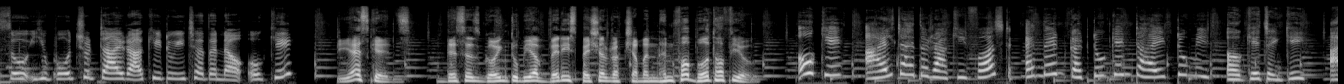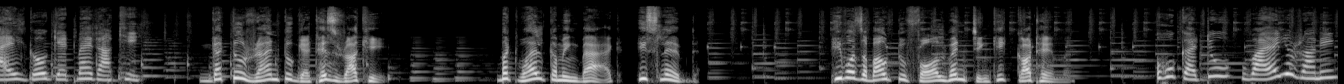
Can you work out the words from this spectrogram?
So you both should tie Rakhi to each other now, okay? Yes, kids. This is going to be a very special Raksha Bandhan for both of you. Okay, I'll tie the Rakhi first and then Gattu can tie it to me. Okay, Chinki, I'll go get my Rakhi. Gattu ran to get his Rakhi. But while coming back, he slipped. He was about to fall when Chinki caught him. Oh, Gattu, why are you running?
